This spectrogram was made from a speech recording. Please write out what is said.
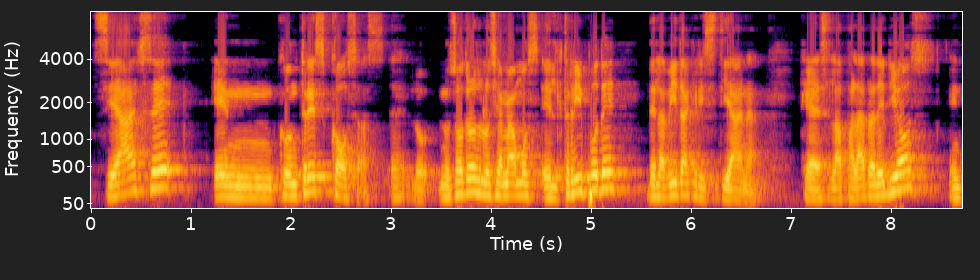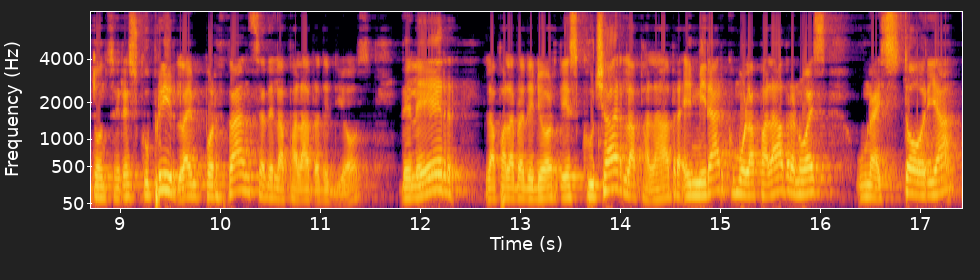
se hace con tres cosas. Eh, nosotros lo llamamos el trípode de la vida cristiana, que es la palabra de Dios, entonces descubrir la importancia de la palabra de Dios, de leer la palabra de Dios, de escuchar la palabra y mirar como la palabra no es una historia,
